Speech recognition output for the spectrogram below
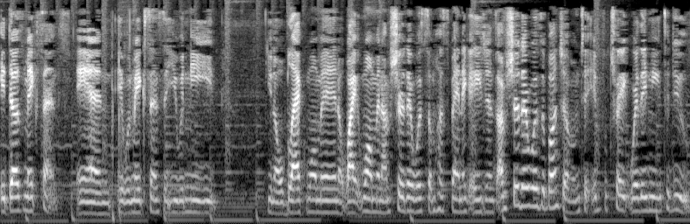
it does make sense, and it would make sense that you would need you know, a black woman, a white woman. I'm sure there was some Hispanic agents. I'm sure there was a bunch of them to infiltrate where they need to do.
